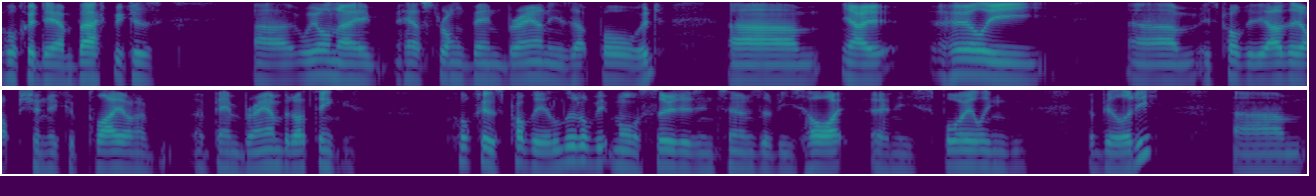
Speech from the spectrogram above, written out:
hooker down back because uh, we all know how strong Ben Brown is up forward. Um, you know, Hurley um, is probably the other option who could play on a, a Ben Brown, but I think Hooker is probably a little bit more suited in terms of his height and his spoiling ability. Um,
